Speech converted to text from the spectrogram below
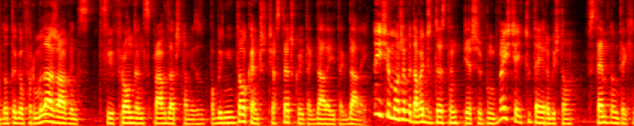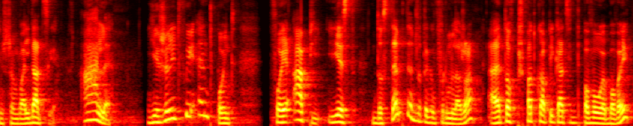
do tego formularza, więc Twój frontend sprawdza, czy tam jest odpowiedni token, czy ciasteczko i tak dalej, i tak dalej. No i się może wydawać, że to jest ten pierwszy punkt wejścia i tutaj robisz tą wstępną techniczną walidację. Ale jeżeli Twój endpoint, Twoje API jest dostępne dla tego formularza, ale to w przypadku aplikacji typowo webowej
